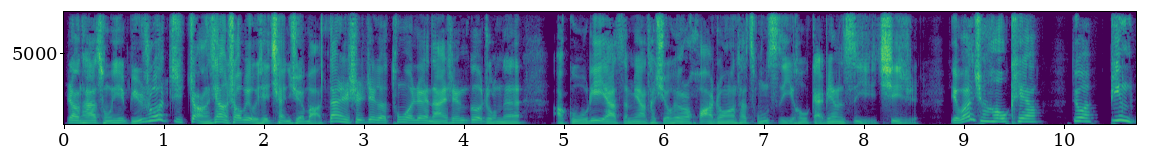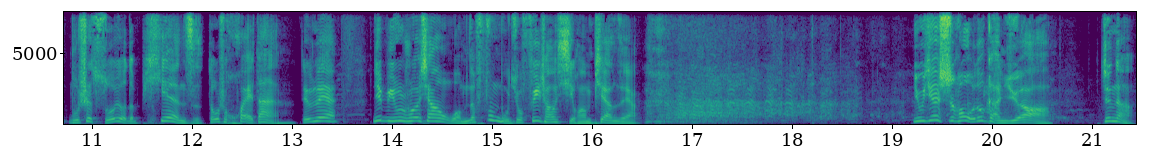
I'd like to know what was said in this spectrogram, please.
让她重新，比如说这长相稍微有些欠缺吧，但是这个通过这个男生各种的啊鼓励啊怎么样，她学会了化妆，她从此以后改变了自己的气质。也完全还 OK 啊，对吧？并不是所有的骗子都是坏蛋，对不对？你比如说像我们的父母就非常喜欢骗子呀。有些时候我都感觉啊，真的，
